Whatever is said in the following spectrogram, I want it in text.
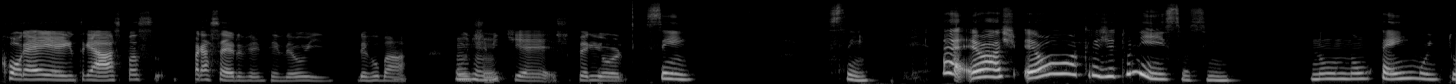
Coreia, entre aspas, para a Sérvia, entendeu? E derrubar um Uhum. time que é superior. Sim. Sim. É, eu acho, eu acredito nisso, assim. Não, não tem muito.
